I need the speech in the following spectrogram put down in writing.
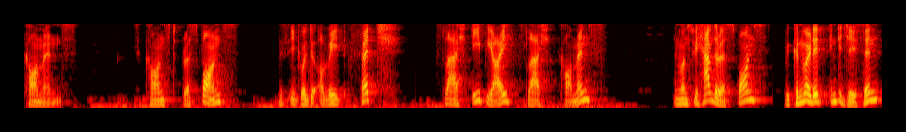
comments. So const response is equal to await fetch slash API slash comments. And once we have the response, we convert it into JSON.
